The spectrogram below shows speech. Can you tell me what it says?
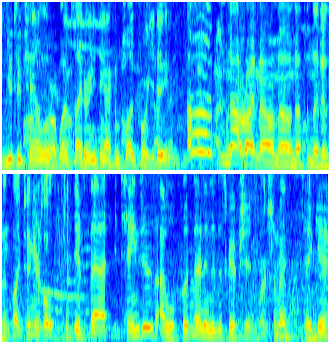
YouTube channel or a website or anything I can plug for you, do you? Uh, not right now. No, nothing that isn't like ten years old. If that changes, I will put that in the description. Works for me. Take care.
